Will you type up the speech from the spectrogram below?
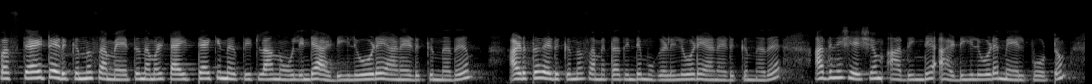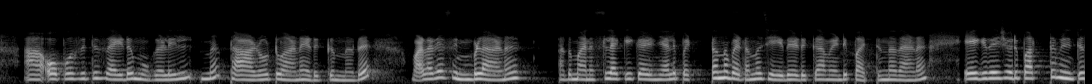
ഫസ്റ്റായിട്ട് എടുക്കുന്ന സമയത്ത് നമ്മൾ ടൈറ്റാക്കി നിർത്തിയിട്ടുള്ള ആ നൂലിന്റെ അടിയിലൂടെയാണ് എടുക്കുന്നത്. അടുത്തത് എടുക്കുന്ന സമയത്ത് അതിന്റെ മുകളിലൂടെയാണ് എടുക്കുന്നത്. അതിനുശേഷം അതിന്റെ അടിയിലൂടെ മേൽപോട്ടും ഓപ്പോസിറ്റ് സൈഡ് മുകളിൽ നിന്ന് താഴോട്ടുമാണ് എടുക്കുന്നത്. വളരെ സിമ്പിളാണ് അത് മനസ്സിലാക്കി കഴിഞ്ഞാൽ പെട്ടെന്ന് പെട്ടെന്ന് ചെയ്തെടുക്കാൻ വേണ്ടി പറ്റുന്നതാണ്. ഏകദേശം ഒരു പത്ത് മിനിറ്റ്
